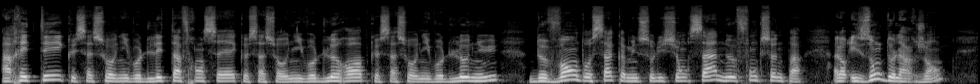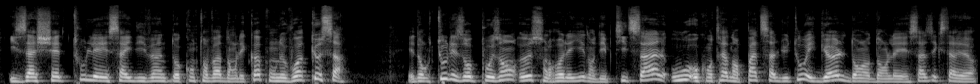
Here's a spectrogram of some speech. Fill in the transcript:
arrêtez, que ça soit au niveau de l'État français, que ça soit au niveau de l'Europe, que ça soit au niveau de l'ONU, de vendre ça comme une solution. Ça ne fonctionne pas. Alors, ils ont de l'argent, ils achètent tous les side events, donc quand on va dans les COP, on ne voit que ça. Et donc tous les opposants, eux, sont relayés dans des petites salles ou au contraire dans pas de salle du tout et gueulent dans, dans les salles extérieures.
